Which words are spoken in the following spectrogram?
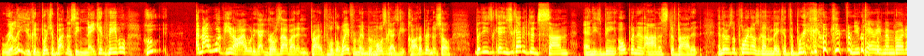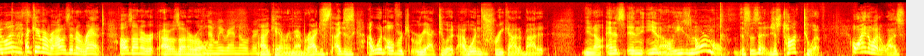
really you can push a button and see naked people who. And I would, you know, I would have gotten grossed out by it and probably pulled away from it. But most guys get caught up in it. So, but he's got, he's got a good son, and he's being open and honest about it. And there was a point I was going to make at the break. I. You can't remember what it was. I can't remember. I was in a rant. I was on a I was on a roll. And then we ran over. I can't remember. I just I just I wouldn't overreact to it. I wouldn't freak out about it. You know, and it's and you know, he's normal. This is it. Just talk to him. Oh, I know what it was.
